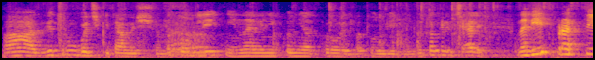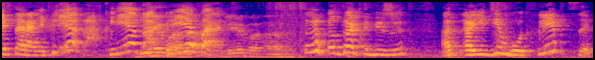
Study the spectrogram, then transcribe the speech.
А, две трубочки там еще. Батон летний, наверное, никто не откроет батон летний. Зато кричали, на весь проспект орали, хлеба, хлеба, хлеба. да, хлеба надо. Вот так и бежит. А, а едим будут хлебцы,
